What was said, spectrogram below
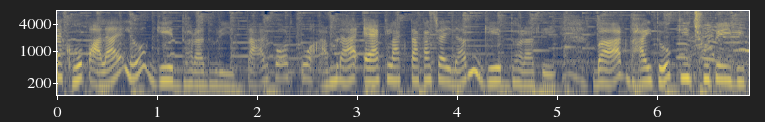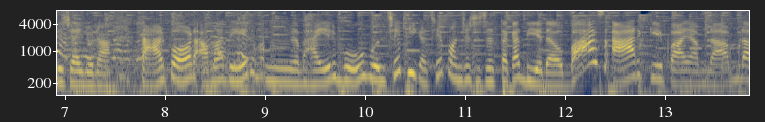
দেখো, পালা এলো গেট ধরাধরি। তারপর তো আমরা এক লাখ টাকা চাইলাম গেট ধরাতে। বাট ভাই তো কিছুতেই দিতে চাইলো না। তারপর আমাদের ভাইয়ের বউ বলছে, ঠিক আছে, পঞ্চাশ হাজার টাকা দিয়ে দাও। বাস, আর কে পায় আমরা? আমরা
